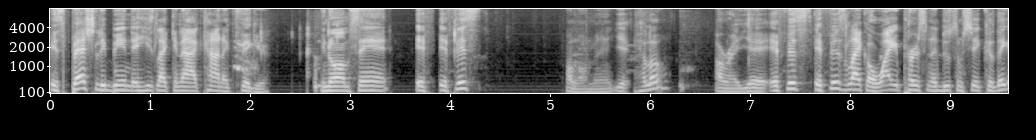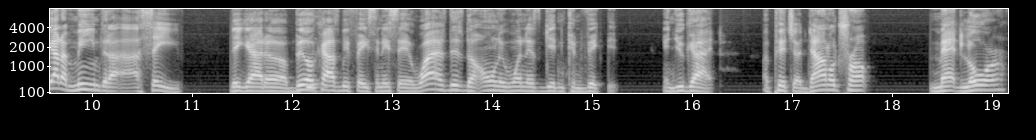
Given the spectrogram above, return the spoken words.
Especially being that he's like an iconic figure. You know what I'm saying? If if it's hold on, man. Yeah, hello. All right, yeah. If it's if it's like a white person to do some shit, cause they got a meme that I, I saved. They got uh Bill Cosby face, and they said, "Why is this the only one that's getting convicted?" And you got a picture of Donald Trump, Matt Lauer,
